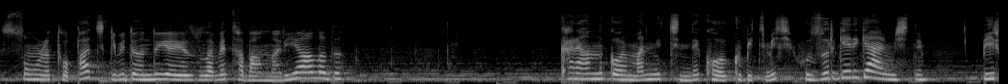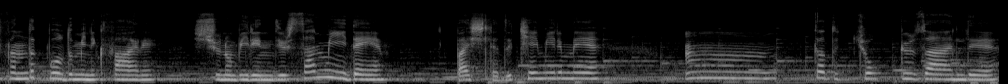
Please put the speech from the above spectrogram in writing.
Sonra topaç gibi döndü yayazula ve tabanları yağladı. Karanlık ormanın içinde korku bitmiş, huzur geri gelmişti. Bir fındık buldu minik fare. Şunu bir indirsem mideye. Başladı kemirmeye. Hmm, tadı çok güzeldi.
